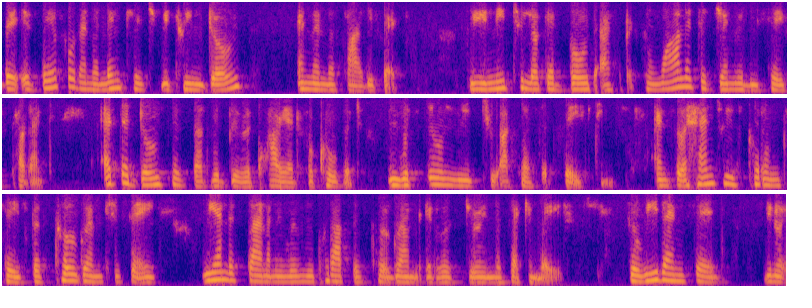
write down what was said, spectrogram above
there is therefore then a linkage between dose and then the side effects. So you need to look at both aspects. So while it's a generally safe product, at the doses that would be required for COVID, we would still need to assess its safety. And so hence we've put in place this program to say, we understand, I mean, when we put up this program, it was during the second wave. So we then said, you know,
